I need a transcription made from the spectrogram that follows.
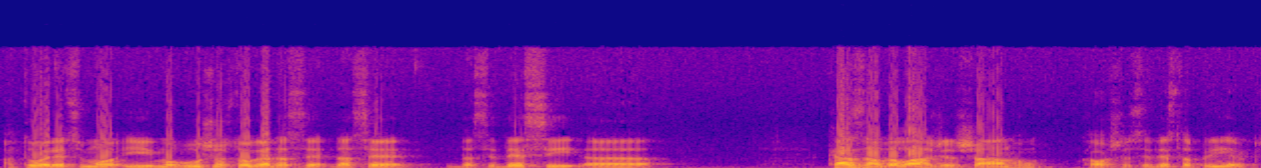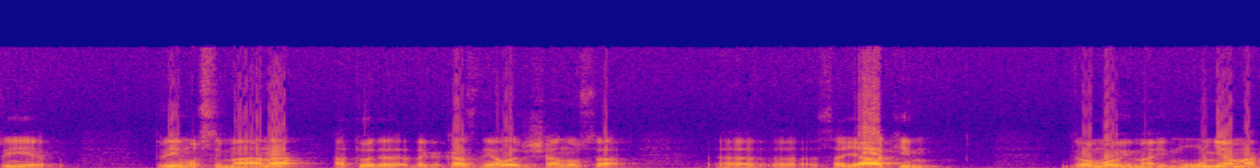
A to je recimo i mogućnost toga da se, da se, da se desi uh, kazna od Allaha Đeršanu, kao što se desila prije, prije, prije muslimana, a to je da, da ga kazni Allah Đeršanu sa, uh, sa jakim gromovima i munjama,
